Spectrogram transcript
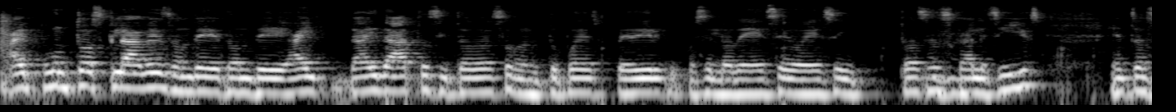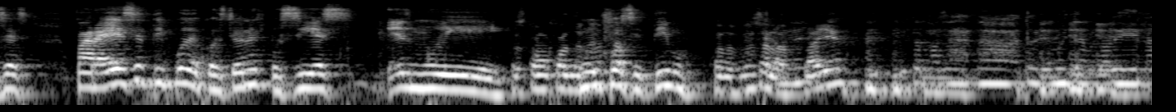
hay puntos claves donde, donde hay, hay datos y todo eso, donde tú puedes pedir pues lo de SOS y todos esos jalecillos. Entonces, para ese tipo de cuestiones, pues sí es, es muy, Pues como cuando muy fuimos positivo. Cuando fuimos a la playa. ¿Qué está pasando? No, estoy muy temblorino.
